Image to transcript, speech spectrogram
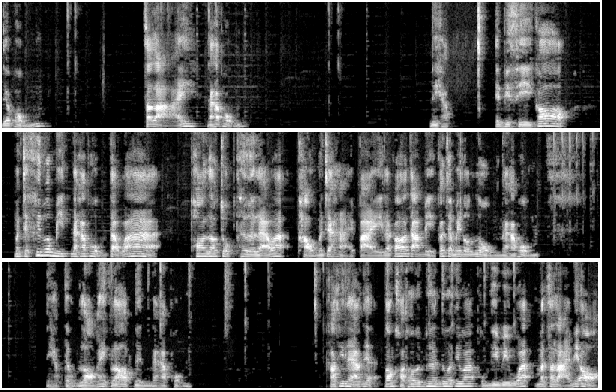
เดี๋ยวผม สลายนะครับผม นี่ครับ NPC ก็มันจะขึ้นว่ามิดนะครับผมแต่ว่าพอเราจบเธอแล้วอะเผามันจะหายไปแล้วก็ดาเมจก็จะไม่ลดลงนะครับผมนี่ครับเดี๋ยวผมลองให้อีกรอบหนึ่งนะครับผมคราวที่แล้วเนี่ยต้องขอโทษเพื่อนๆด้วยที่ว่าผมรีวิวว่ามันสลายไม่ออก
